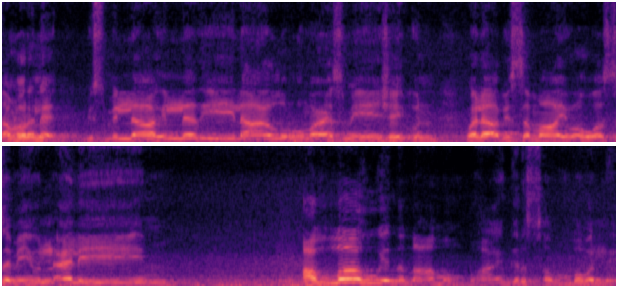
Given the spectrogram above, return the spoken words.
നമ്മൾ പറയല്ലേ അള്ളാഹു എന്ന നാമം ഭയങ്കര സംഭവമല്ലേ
